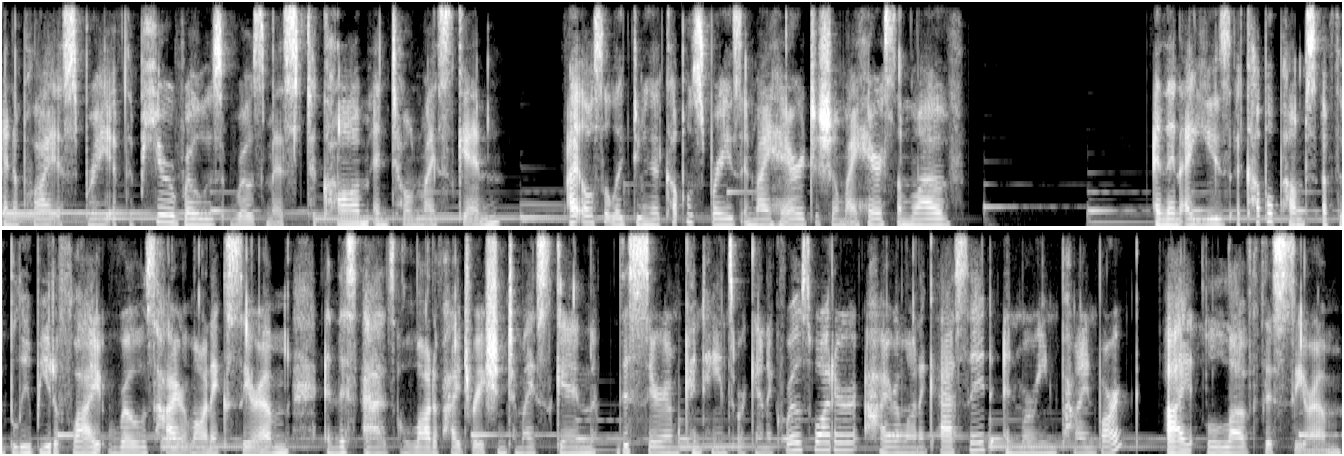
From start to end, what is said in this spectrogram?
and apply a spray of the Pure Rose Rose Mist to calm and tone my skin. I also like doing a couple sprays in my hair to show my hair some love. And then I use a couple pumps of the Blue Beautifly Rose Hyaluronic Serum, and this adds a lot of hydration to my skin. This serum contains organic rose water, hyaluronic acid, and marine pine bark. I love this serum.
